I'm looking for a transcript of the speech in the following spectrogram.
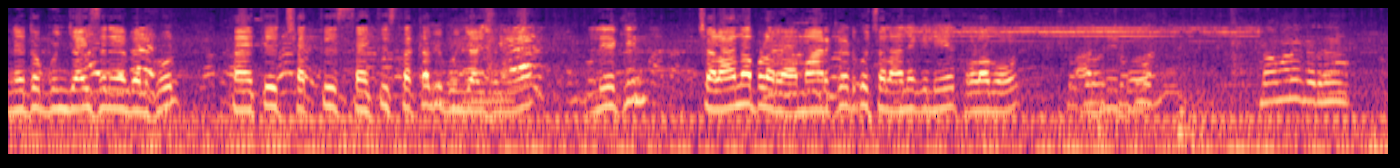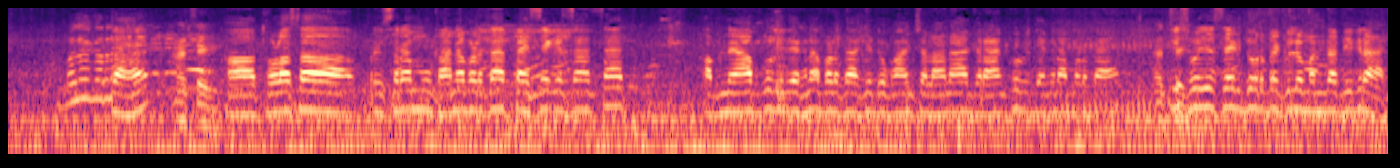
नहीं तो गुंजाइश नहीं है, बिल्कुल। पैंतीस छत्तीस सैंतीस तक का भी गुंजाइश नहीं है। लेकिन चलाना पड़ रहा है। मार्केट को चलाने के लिए थोड़ा बहुत आदमी को रहा है? अच्छा जी। हाँ थोड़ा सा परिश्रम उठाना पड़ता है पैसे के साथ साथ अपने आप को भी देखना पड़ता है कि दुकान चलाना है ग्राहक को भी देखना पड़ता है। अच्छा। इस वजह से एक दो रुपए किलो मंदा बिक रहा है।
